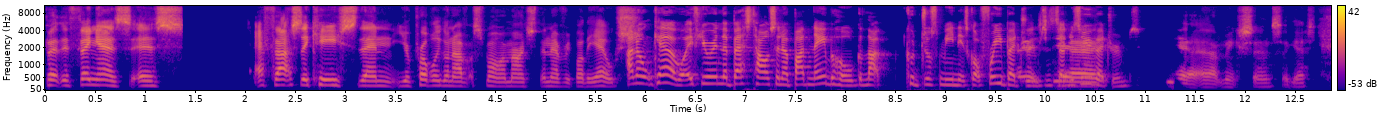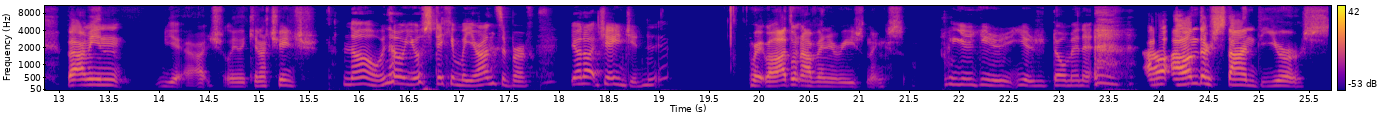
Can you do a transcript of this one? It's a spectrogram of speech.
But the thing is, is if that's the case, then you're probably gonna have a smaller mansion than everybody else. i don't care but if you're in the best house in a bad neighborhood that could just mean it's got three bedrooms instead of two bedrooms. Yeah, that makes sense, I guess. But I mean, yeah, actually, can I change? No no you're sticking with your answer bruv you're not changing Wait, well, I don't have any reasonings. you, you, you're just dumb in it I I understand yours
